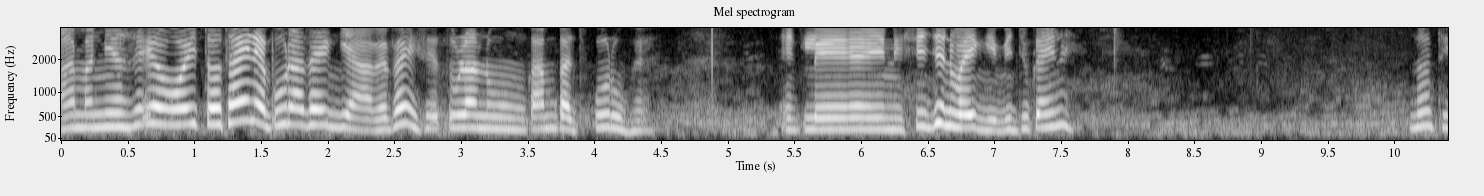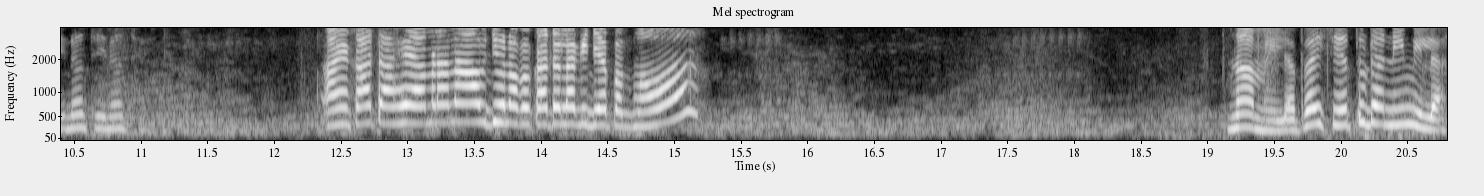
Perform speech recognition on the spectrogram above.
આ માન્ય છે, હોય તો થાય ને, પૂરા થઈ ગયા હવે ભાઈ સેતુડાનું કામકાજ પૂરું છે એટલે એની સિઝન વહી ગઈ, બીજું કાંઈ નહીં. નથી નથી નથી. અહીંયા કાંટા હે હમણાં ના આવજો, નકર કાંટો લાગી જાય પગમાં, હો. ના મિલા, ભાઈ, સેતુડા નહીં મિલા,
